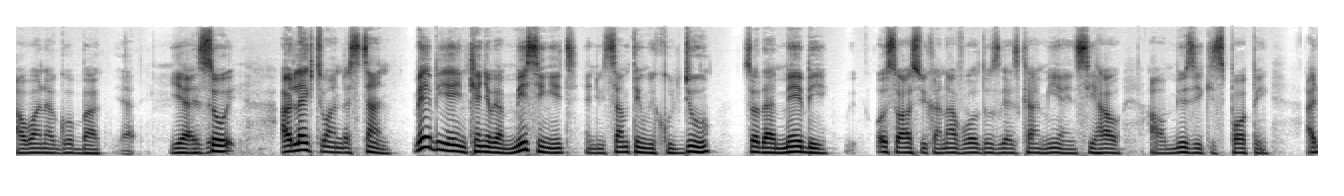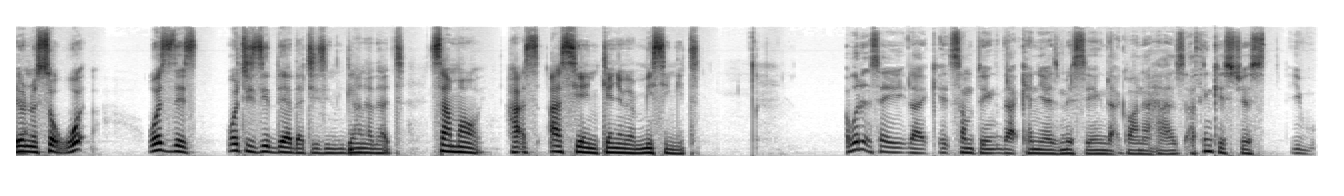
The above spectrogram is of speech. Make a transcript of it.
I wanna go back. Yeah. Yeah. There's a- so I'd like to understand. Maybe in Kenya we are missing it, and it's something we could do so that maybe also us we can have all those guys come here and see how our music is popping. I don't know. So what what's this? What is it there that is in Ghana that somehow has us here in Kenya we are missing it? I wouldn't say like it's something that Kenya is missing that Ghana has. I think it's just you.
